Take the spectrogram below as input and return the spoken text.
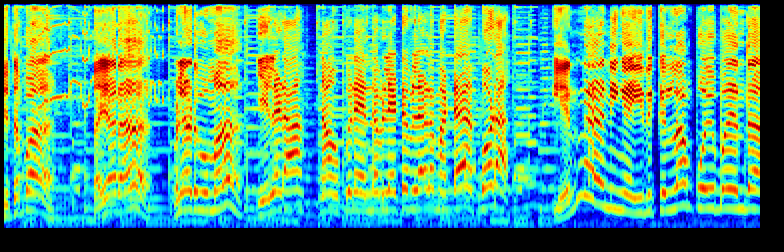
சித்தப்பா தயாரா? விளையாடுவோமா? இல்லடா நான் கூட எந்த விளையாட்டும் விளையாட மாட்டேன். போடா. என்ன நீங்க இதுக்கெல்லாம் போய் பயந்தா?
